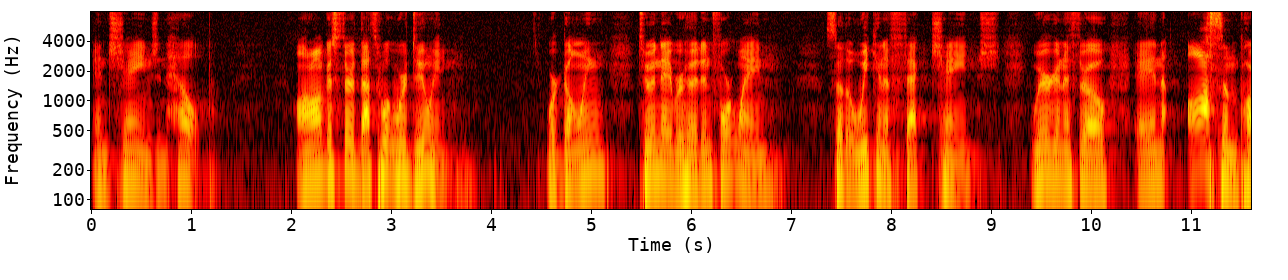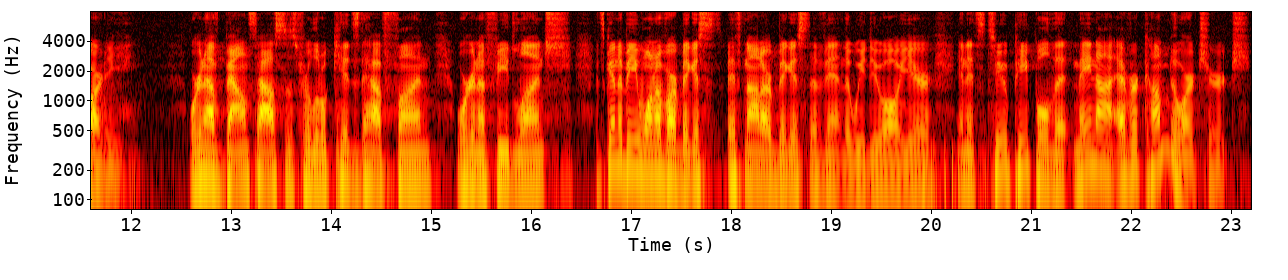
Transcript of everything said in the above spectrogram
and change and help. On August 3rd, that's what we're doing. We're going to a neighborhood in Fort Wayne so that we can affect change. We're going to throw an awesome party. We're going to have bounce houses for little kids to have fun. We're going to feed lunch. It's going to be one of our biggest, if not our biggest event that we do all year. And it's two people that may not ever come to our church.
